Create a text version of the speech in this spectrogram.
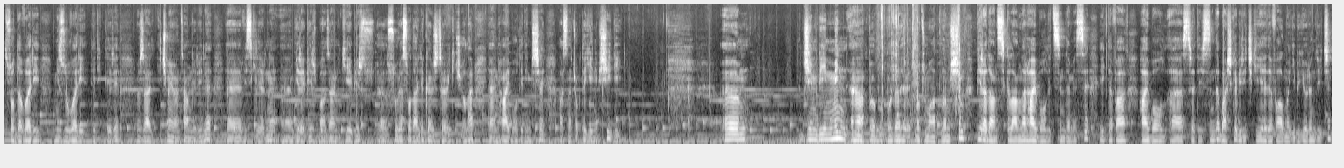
Sodavari, Mizuvari dedikleri özel içme yöntemleriyle e, viskilerini e, birebir bazen ikiye bir e, su ve sodayla karıştırarak içiyorlar. Yani highball dediğimiz şey aslında çok da yeni bir şey değil. Ee, Jim Beam'in, ha, bu, bu, burada evet notumu atlamışım. Biradan sıkılanlar highball içsin demesi. İlk defa highball e, stratejisinde başka bir içkiyi hedef alma gibi göründüğü için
